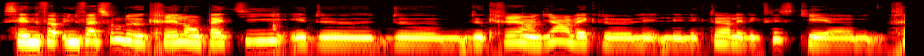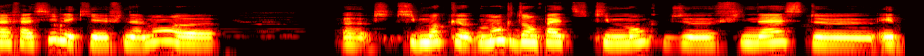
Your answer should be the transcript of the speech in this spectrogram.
c'est une, fa- une façon de créer l'empathie et de, de, de créer un lien avec le, les, les lecteurs, les lectrices qui est euh, très facile et qui est finalement euh, euh, qui, qui manque manque d'empathie, qui manque de finesse, de et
